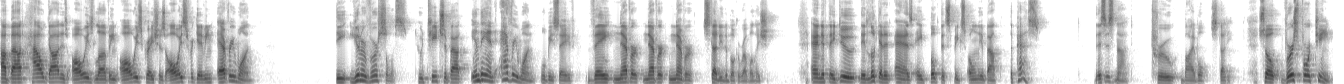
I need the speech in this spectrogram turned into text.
about how God is always loving, always gracious, always forgiving everyone. The universalists who teach about in the end everyone will be saved, they never, never, never study the book of Revelation. And if they do, they look at it as a book that speaks only about the past. This is not true Bible study. So, verse 14,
